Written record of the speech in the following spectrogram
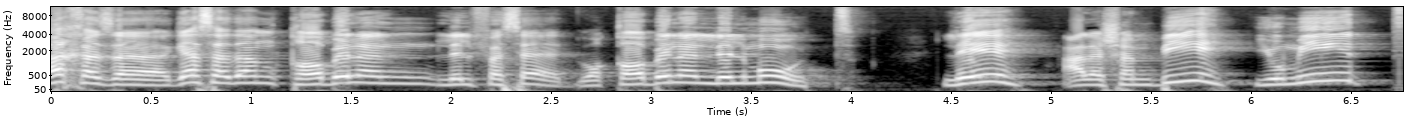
أخذ جسدا قابلا للفساد وقابلا للموت. ليه؟ علشان بيه يميت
